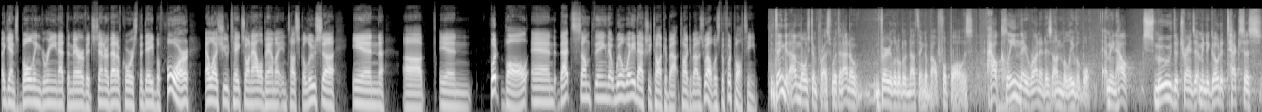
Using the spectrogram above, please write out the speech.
against Bowling Green at the Maravich Center. That, of course, the day before LSU takes on Alabama in Tuscaloosa in uh, in football, and that's something that Will Wade actually talked about talked about as well was the football team. The thing that I'm most impressed with, and I know very little to nothing about football, is how clean they run it is unbelievable. I mean, how smooth the transit. I mean, to go to Texas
